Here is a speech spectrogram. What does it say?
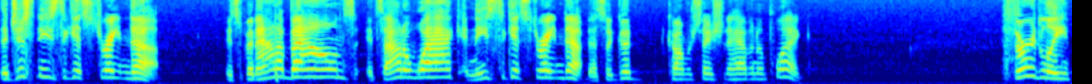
that just needs to get straightened up? It's been out of bounds, it's out of whack, it needs to get straightened up. That's a good conversation to have in a plague. Thirdly,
